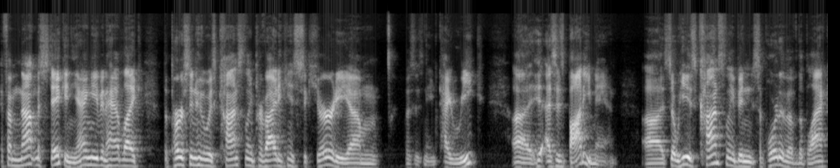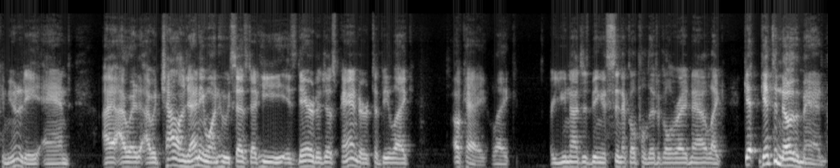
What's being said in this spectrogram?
if I'm not mistaken, Yang even had like the person who was constantly providing his security, um, what's his name, Tyreek, uh, as his body man. Uh, so he has constantly been supportive of the black community, and I, I, would I would challenge anyone who says that he is there to just pander to be like, okay, like, are you not just being a cynical political right now? Like, get get to know the man.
